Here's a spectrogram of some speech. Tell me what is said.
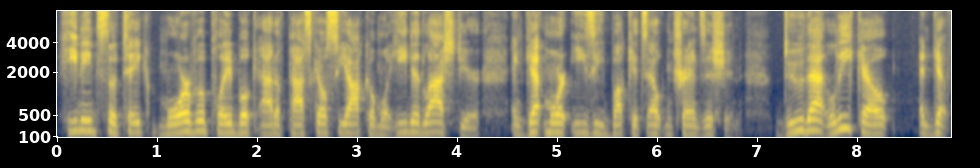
he needs to take more of the playbook out of Pascal Siakam, what he did last year, and get more easy buckets out in transition. Do that leak out and get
